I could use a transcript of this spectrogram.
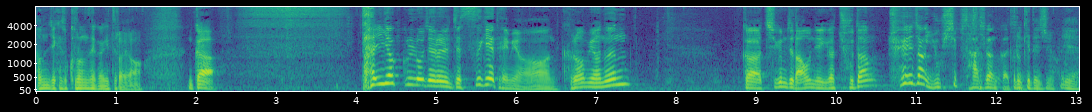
저는 이제 계속 그런 생각이 들어요. 그러니까 탄력 근로제를 이제 쓰게 되면 그러면은 그러니까 지금 이제 나온 얘기가 주당 최장 64시간까지 그렇게 되죠. 예.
